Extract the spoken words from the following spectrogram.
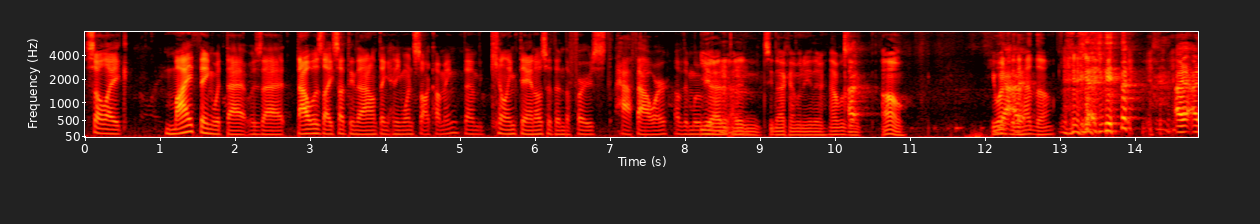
So like my thing with that was that that was like something that I don't think anyone saw coming. Them killing Thanos within the first half hour of the movie. Yeah, I, di- I Mhm. didn't see that coming either. That was I- like, oh, he went Yeah, for the I- head though. I, I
